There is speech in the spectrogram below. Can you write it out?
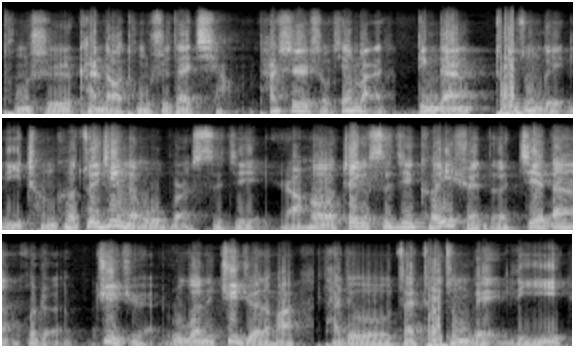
同时看到，同时在抢。它是首先把订单推送给离乘客最近的 Uber 司机，然后这个司机可以选择接单或者拒绝。如果你拒绝的话，他就再推送给离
